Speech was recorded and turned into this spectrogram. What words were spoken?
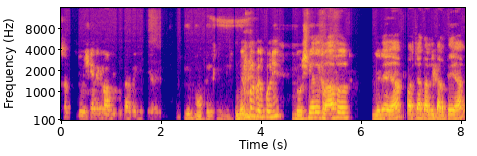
ਸਰ ਦੋਸ਼ੀਆਂ ਦੇ ਖਿਲਾਫ ਵੀ ਕੋਈ ਕਾਰਵਾਈ ਕੀਤੀ ਜਾਵੇਗੀ ਬਿਲਕੁਲ ਬਿਲਕੁਲ ਜੀ। ਦੋਸ਼ੀਆਂ ਦੇ ਖਿਲਾਫ ਜਿਹੜੇ ਆ ਪਰਚਾ ਦਰਜ ਕਰਤੇ ਆ।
